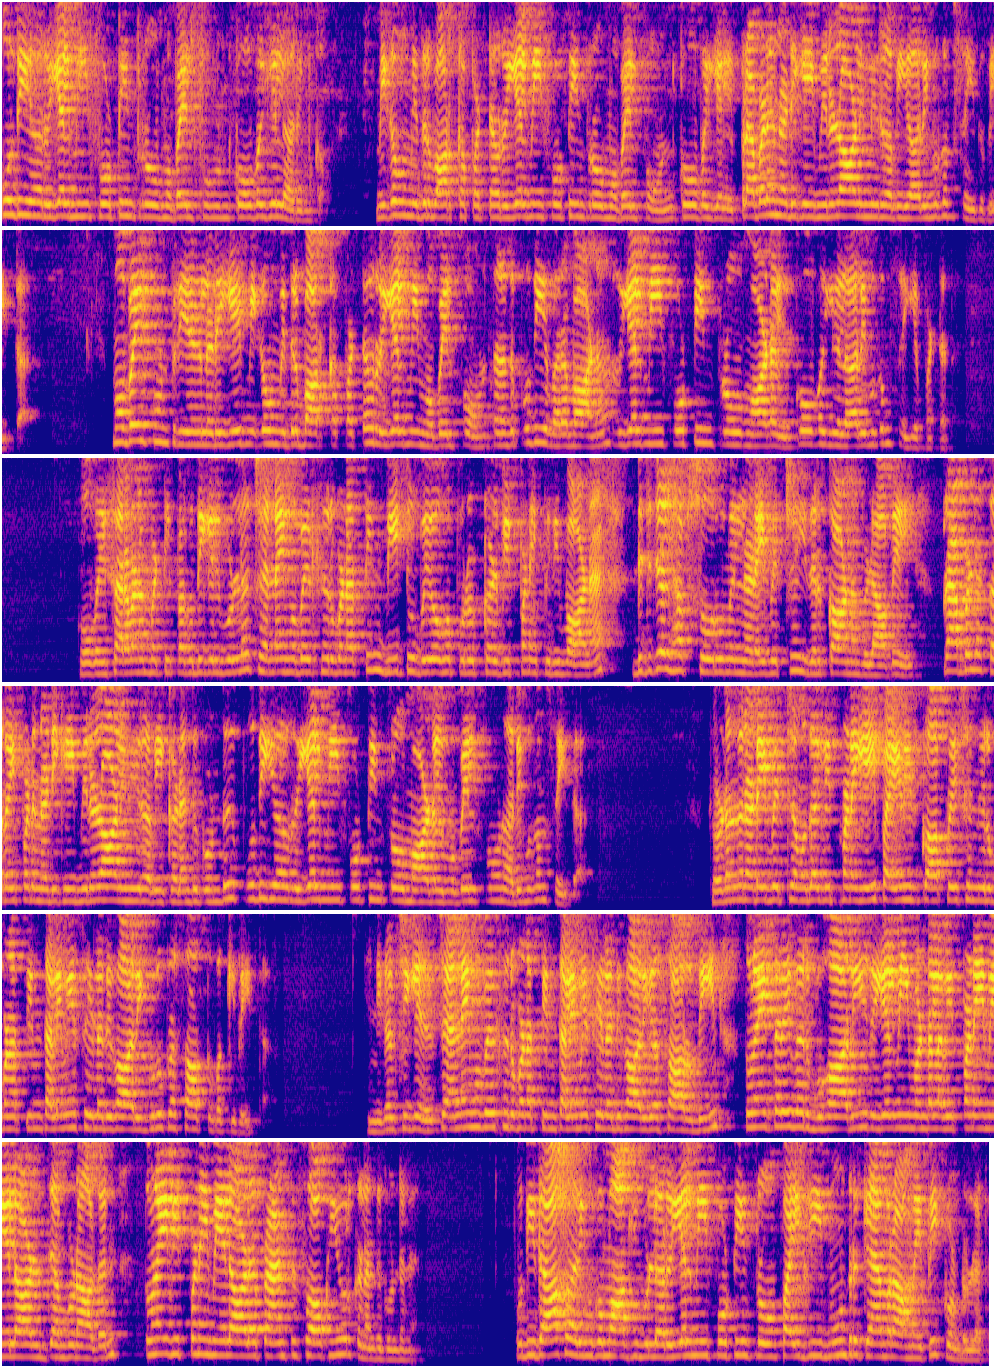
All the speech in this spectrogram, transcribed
புதிய Realme fourteen Pro mobile phone கோவையில் அறிமுகம். மிகவும் எதிர்பார்க்கப்பட்ட Realme fourteen Pro mobile phone கோவையில் பிரபல நடிகை மிருளாளினி ரவி அறிமுகம் செய்து வைத்தார். மொபைல் ஃபோன் பிரியர்களிடையே மிகவும் எதிர்பார்க்கப்பட்ட ரியல்மி மொபைல் ஃபோன் தனது புதிய வரவான ரியல்மி ஃபோர்டீன் ப்ரோ மாடல் கோவையில் அறிமுகம் செய்யப்பட்டது. கோவை சரவணம்பட்டி பகுதியில் உள்ள சென்னை மொபைல்ஸ் நிறுவனத்தின் வீட்டு உபயோகப் பொருட்கள் விற்பனை பிரிவான டிஜிட்டல் ஹப் ஷோரூமில் நடைபெற்ற இதற்கான விழாவில் பிரபல திரைப்பட நடிகை மிரளாளி ரவி கலந்து கொண்டு புதிய Realme fourteen Pro model mobile phone அறிமுகம் செய்தார். தொடர்ந்து நடைபெற்ற முதல் விற்பனையை பயணிர் கார்ப்பரேஷன் நிறுவனத்தின் தலைமை செயல் அதிகாரி குரு பிரசாத் துவக்கி வைத்தார். இந்நிகழ்ச்சியில் சென்னை மொபைல்ஸ் நிறுவனத்தின் தலைமை செயல் அதிகாரி அசாருதீன் துணைத் தலைவர் புகாரி ரியல்மி மண்டல விற்பனை மேலாளர் ஜம்புநாதன் துணை விற்பனை மேலாளர் பிரான்சிஸ் ஆகியோர் கலந்து கொண்டனர். புதிதாக அறிமுகமாகியுள்ள Realme fourteen Pro five G மூன்று கேமரா அமைப்பை கொண்டுள்ளது.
